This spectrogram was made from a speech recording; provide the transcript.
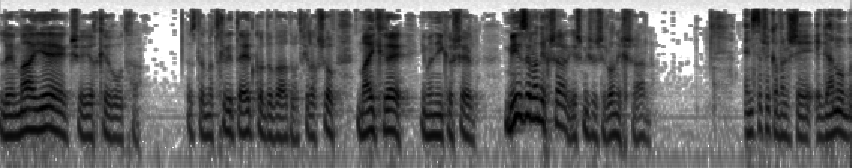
למה יהיה כשיחקרו אותך. אז אתה מתחיל לתעד כל דבר, אתה מתחיל לחשוב מה יקרה אם אני אכשל. מי זה לא נכשל? יש מישהו שלא נכשל. אין ספק אבל שהגענו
